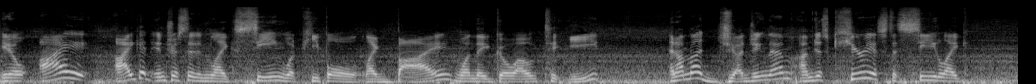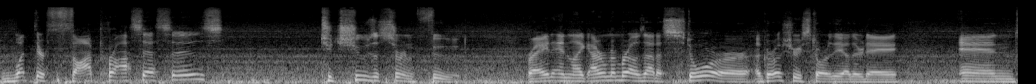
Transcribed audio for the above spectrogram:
you know, I I get interested in like seeing what people like buy when they go out to eat. And I'm not judging them. I'm just curious to see like what their thought process is to choose a certain food, right? And like I remember I was at a store, a grocery store the other day, and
